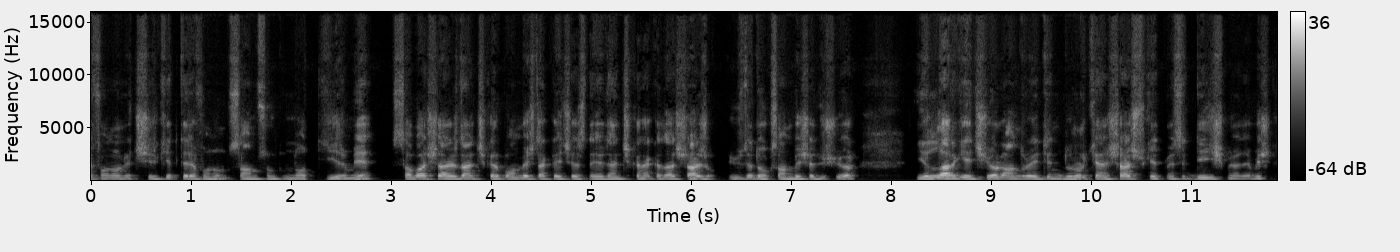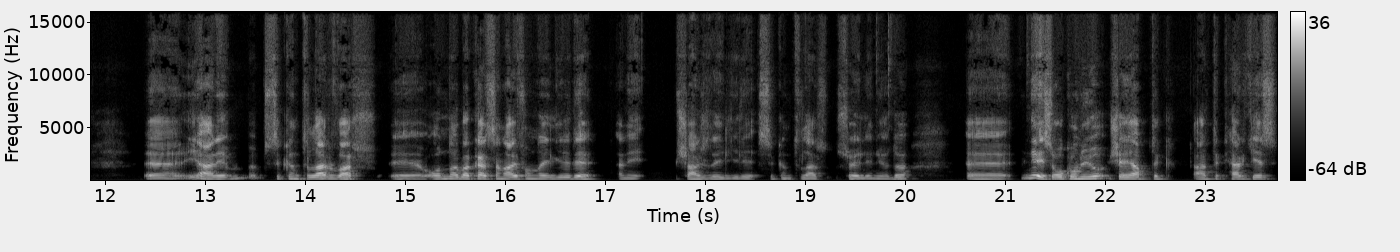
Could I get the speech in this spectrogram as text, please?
iPhone 13, şirket telefonum Samsung Note 20. Sabah şarjdan çıkarıp 15 dakika içerisinde evden çıkana kadar şarj %95'e düşüyor. Yıllar geçiyor Android'in dururken şarj tüketmesi değişmiyor demiş. Ee, yani sıkıntılar var. Ee, onunla bakarsan iPhone'la ilgili de hani şarjla ilgili sıkıntılar söyleniyordu. Ee, neyse o konuyu şey yaptık. Artık herkes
